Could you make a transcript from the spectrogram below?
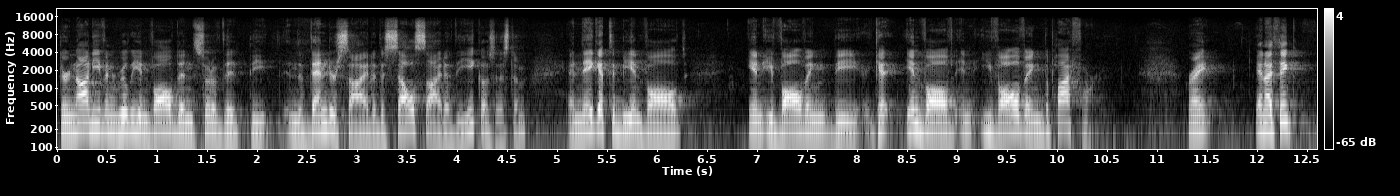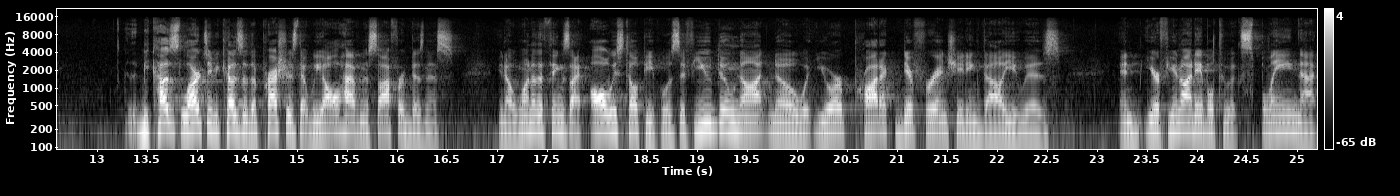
They're not even really involved in sort of the, the, in the vendor side or the sell side of the ecosystem, and they get to be involved in evolving the, get involved in evolving the platform, right? And I think because largely because of the pressures that we all have in the software business, you know, one of the things I always tell people is if you do not know what your product differentiating value is, and if you're not able to explain that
